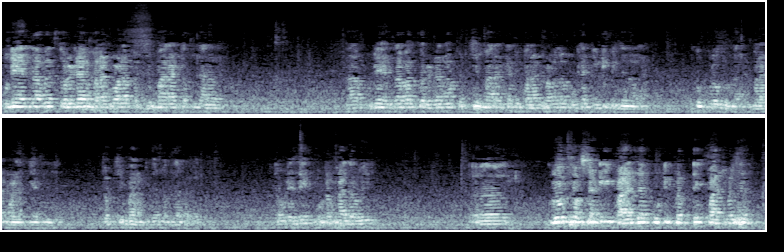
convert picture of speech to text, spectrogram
पुणे हैदराबाद कॉरिडॉर मराठवाडा पश्चिम महाराष्ट्रातून जाणार आहे. हा पुणे हैदराबाद कॉरिडॉर हा पश्चिम महाराष्ट्र आणि मराठवाड्याला मोठा जीडीपी देणार आहे. खूप लोक होणार आहे मराठवाड्यात या पश्चिम महाराष्ट्राच्या मधल्या भागात. त्यामुळे याचा एक मोठा फायदा होईल. ग्रोथ हॉबसाठी पाच हजार कोटी प्रत्येक पाच वर्षात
